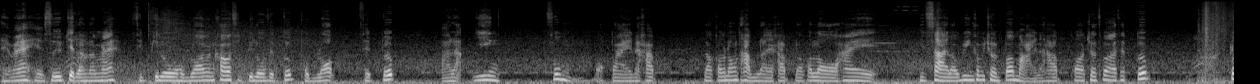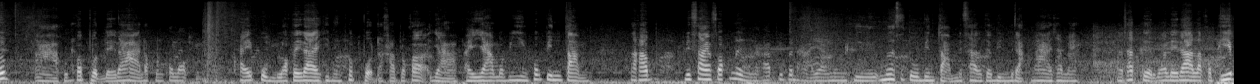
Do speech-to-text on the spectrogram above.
เห็นไหมเห็นซื้อเจ็ดอันนั้นไหมสิบกิโลผมร้อยมันเข้าสิบกิโลเสร็จปุ๊บผมล็อกเสร็จปุ๊บเอาละยิงฟุ่มออกไปนะครับ เราก็ไม่ต้องทำอะไรครับ เราก็รอให้มิสไซล์เราวิ่งเข้าไปชนเป้าหมายนะครับ พอชนเป้าหมายเสร็จปุ๊บ ปุ๊บอ่าคุณก็ปลดเรดาร์แล้วคุณก็ล็อกใช้ปุ่มล็อกเรดาร์ทีหนึงเพื่อปลดนะครับแล้วก็อย่าพยายามมาไปยิงพวกบินต่ำนะครับมิสไซล์ฟ็อกหนึ่งนะครับที่ปัญหาอย่างหนึ่งคือเมื่อศัตรูบินต่ำมิสไซล์จะบินไปดักหน้าใช่ไหมแต่ถ้าเกิดว่าเรดาร์เรากระพริบ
